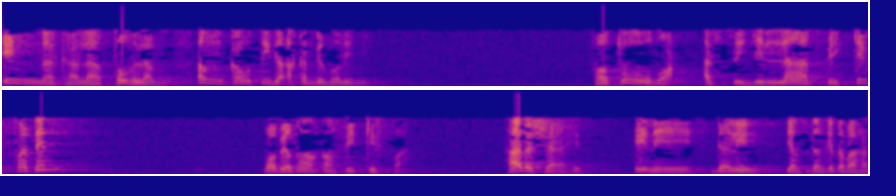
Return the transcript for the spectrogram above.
Innaka la tuzlam. Engkau tidak akan dizalimi. Fatudha as-sijillat fi kiffatin wa bitaqah fi kiffah. Hada syahid. Ini dalil yang sedang kita bahas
